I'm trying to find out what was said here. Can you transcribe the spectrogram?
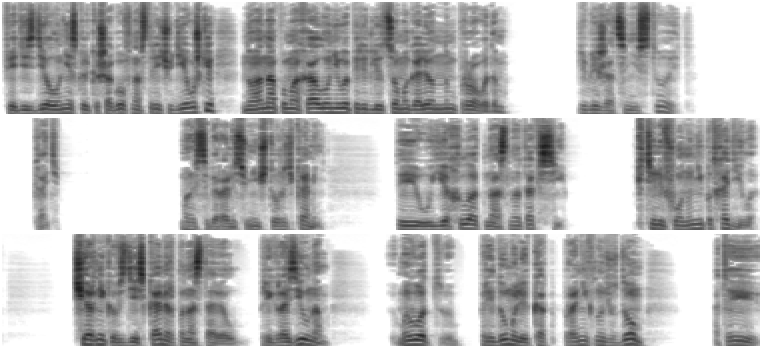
Федя сделал несколько шагов навстречу девушке, но она помахала у него перед лицом оголенным проводом. Приближаться не стоит. Кать, мы собирались уничтожить камень. Ты уехала от нас на такси. К телефону не подходила. Черников здесь камер понаставил, пригрозил нам. Мы вот придумали, как проникнуть в дом, а ты...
